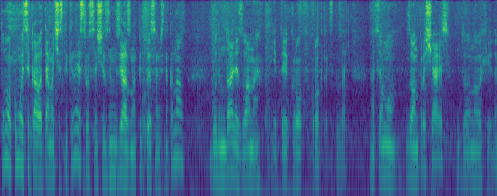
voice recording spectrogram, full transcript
Тому кому цікава тема чесниківництва, все, що з ним зв'язано, підписуємось на канал. Будемо далі з вами йти крок в крок, так сказати. На цьому з вами прощаюсь. До нових відео.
